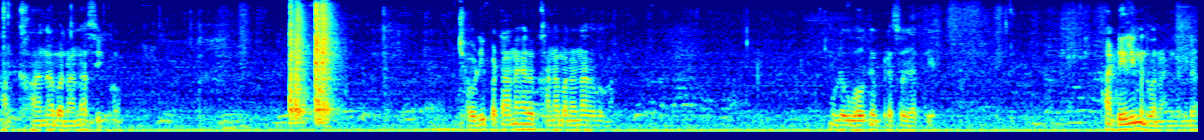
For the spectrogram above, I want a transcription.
हाँ खाना बनाना सीखो। छौड़ी पटाना है तो खाना बनाना होगा। वो लोग बहुत इम्प्रेस हो जाती है। हाँ डेली मत बनाने लगना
